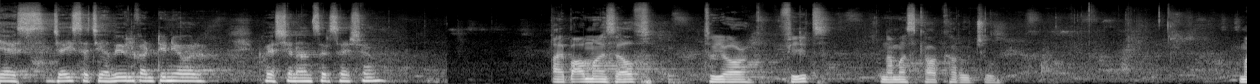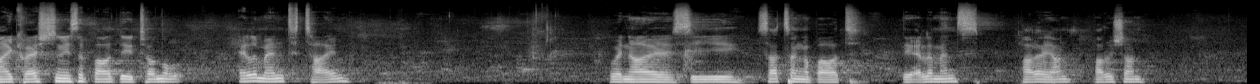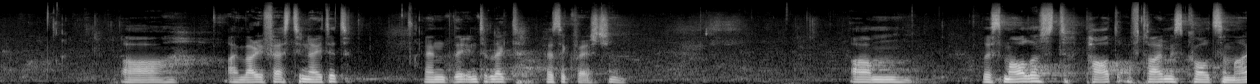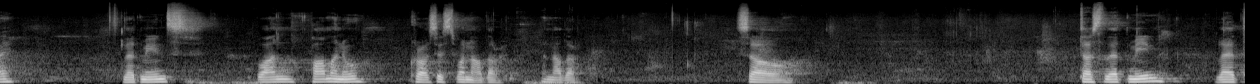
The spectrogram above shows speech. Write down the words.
Yes, Jai Sachin. We will continue our question answer session. I bow myself to your feet. Namaskar Karuchu. My question is about the eternal element time. When I see satsang about the elements, Parayan, Parushan, uh, I'm very fascinated, and the intellect has a question. Um, the smallest part of time is called samai. That means one parmanu crosses one other, another. So, does that mean that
